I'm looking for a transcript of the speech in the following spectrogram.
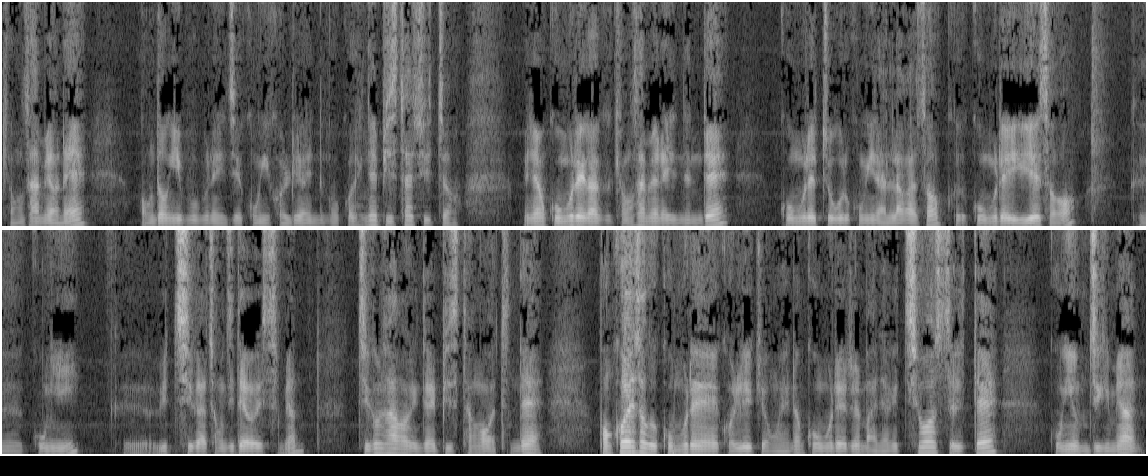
경사면에 엉덩이 부분에 이제 공이 걸려 있는 것과 굉장히 비슷할 수 있죠. 왜냐하면 고무래가 그 경사면에 있는데 고무래 쪽으로 공이 날아가서 그 고무래에 의해서 그 공이 그 위치가 정지되어 있으면 지금 상황과 굉장히 비슷한 것 같은데 벙커에서 그 고무래에 걸릴 경우에는 고무래를 만약에 치웠을 때 공이 움직이면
